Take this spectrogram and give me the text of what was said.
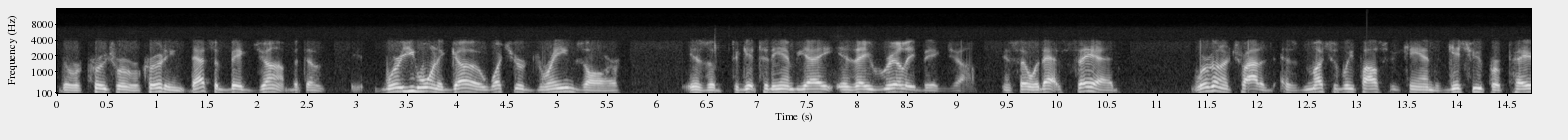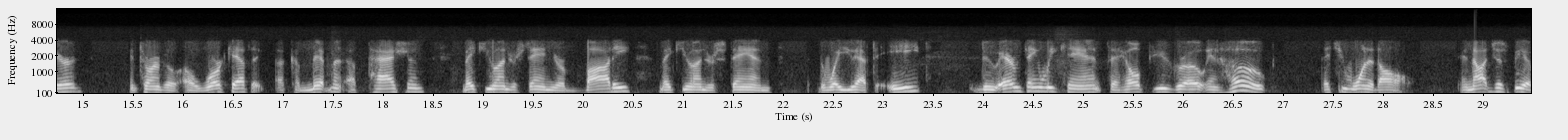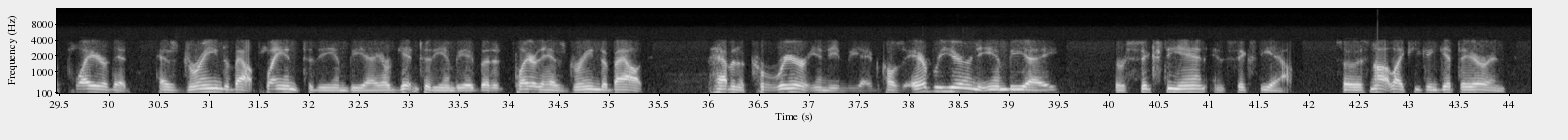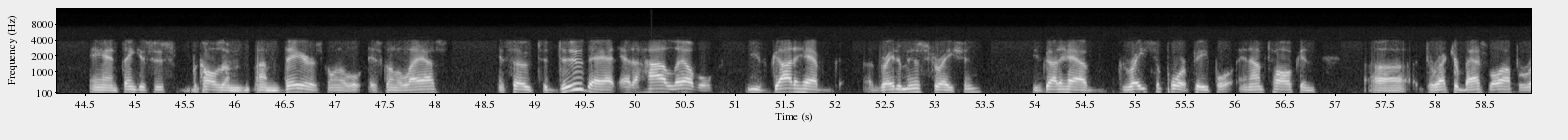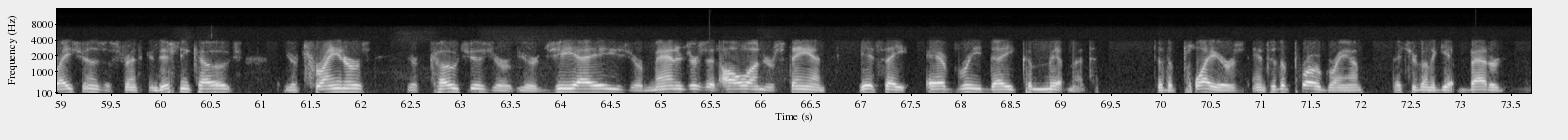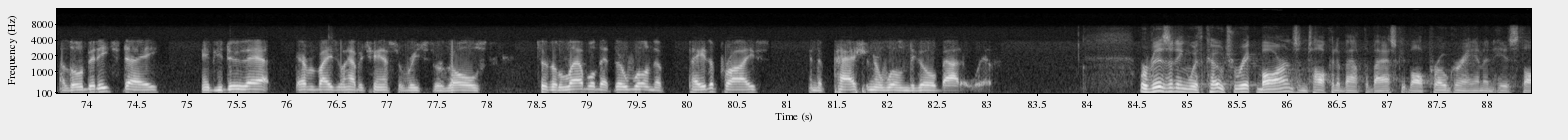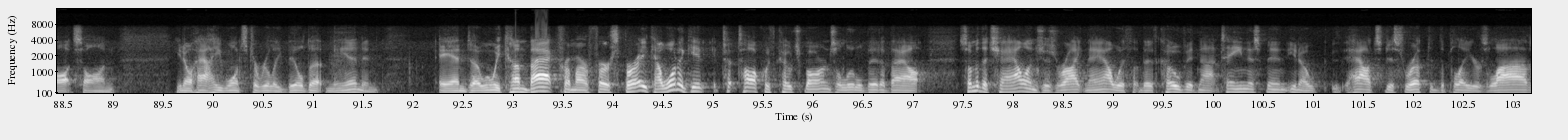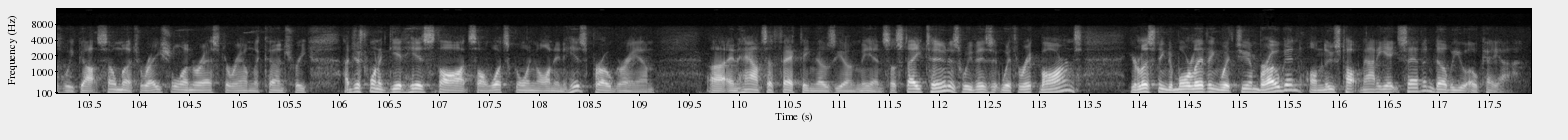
the recruits we're recruiting that's a big jump. But the where you want to go, what your dreams are, is a, to get to the NBA is a really big jump. And so with that said, we're going to try to as much as we possibly can to get you prepared in terms of a work ethic, a commitment, a passion, make you understand your body, make you understand the way you have to eat, do everything we can to help you grow and hope that you want it all and not just be a player that has dreamed about playing to the NBA or getting to the NBA, but a player that has dreamed about having a career in the NBA because every year in the NBA there's 60 in and 60 out. So it's not like you can get there and and think it's just because I'm I'm there it's going to it's going to last. And so to do that at a high level, you've got to have a great administration. You've got to have great support people, and I'm talking uh, director of basketball operations, a strength conditioning coach, your trainers, your coaches, your your GAs, your managers that all understand it's a everyday commitment to the players and to the program that you're going to get better a little bit each day. And if you do that, everybody's going to have a chance to reach their goals to the level that they're willing to pay the price and the passion they're willing to go about it with. We're visiting with Coach Rick Barnes and talking about the basketball program and his thoughts on, you know, how he wants to really build up men. And and uh, when we come back from our first break, I want to get to talk with Coach Barnes a little bit about some of the challenges right now with the COVID-19 has been, you know, how it's disrupted the players' lives. We've got so much racial unrest around the country. I just want to get his thoughts on what's going on in his program uh, and how it's affecting those young men. So stay tuned as we visit with Rick Barnes. You're listening to More Living with Jim Brogan on News Talk 98.7 WOKI.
